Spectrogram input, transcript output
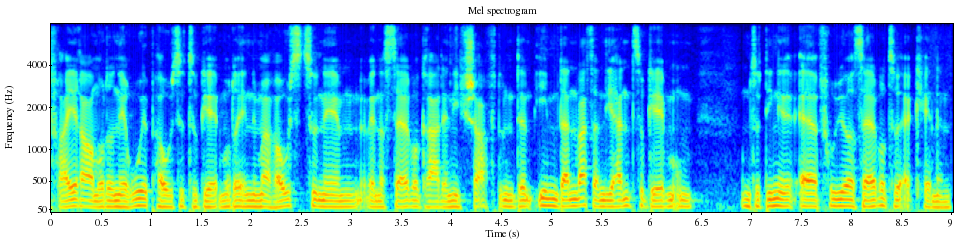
Freiraum oder eine Ruhepause zu geben oder ihn mal rauszunehmen, wenn er es selber gerade nicht schafft und dann, ihm dann was an die Hand zu geben, um, um so Dinge äh, früher selber zu erkennen.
